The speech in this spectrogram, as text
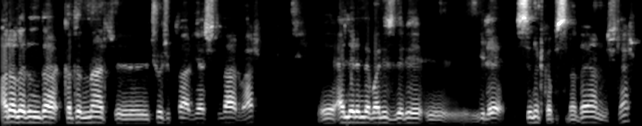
Aralarında kadınlar, e, çocuklar, yaşlılar var e, ellerinde valizleri e, ile sınır kapısına dayanmışlar.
